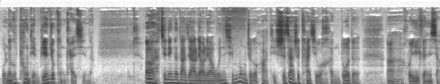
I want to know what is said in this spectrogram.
我能够碰点边就很开心了。啊，今天跟大家聊聊文青梦这个话题，实在是开启我很多的啊回忆跟想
